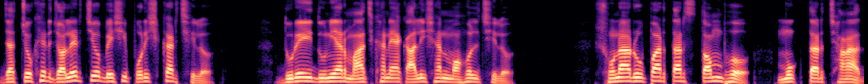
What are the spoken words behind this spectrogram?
যা চোখের জলের চেয়েও বেশি পরিষ্কার ছিল। দূরেই দুনিয়ার মাঝখানে এক আলিশান মহল ছিল। সোনা রূপার তার স্তম্ভ, মুখ তার ছাঁদ,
